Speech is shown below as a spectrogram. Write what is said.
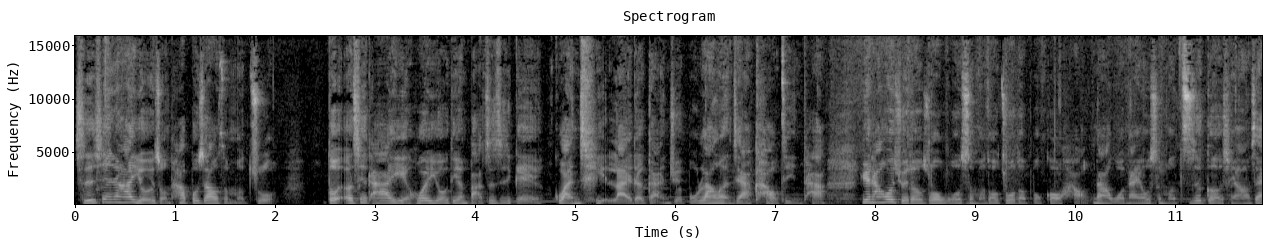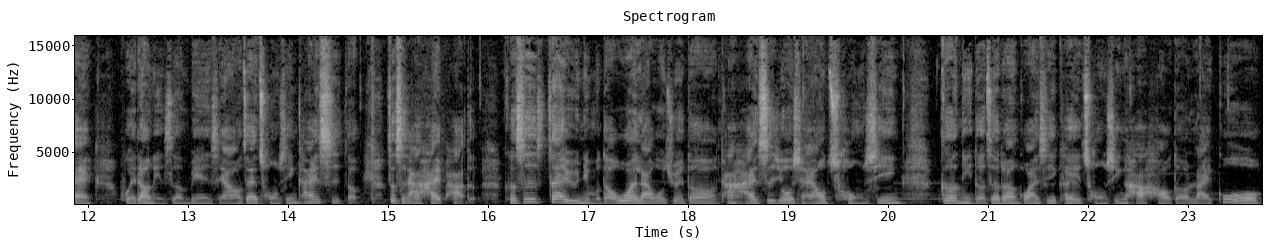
只是现在他有一种他不知道怎么做。对，而且他也会有点把自己给关起来的感觉，不让人家靠近他，因为他会觉得说，我什么都做得不够好，那我哪有什么资格想要再回到你身边，想要再重新开始的？这是他害怕的。可是，在于你们的未来，我觉得他还是有想要重新跟你的这段关系可以重新好好的来过哦。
